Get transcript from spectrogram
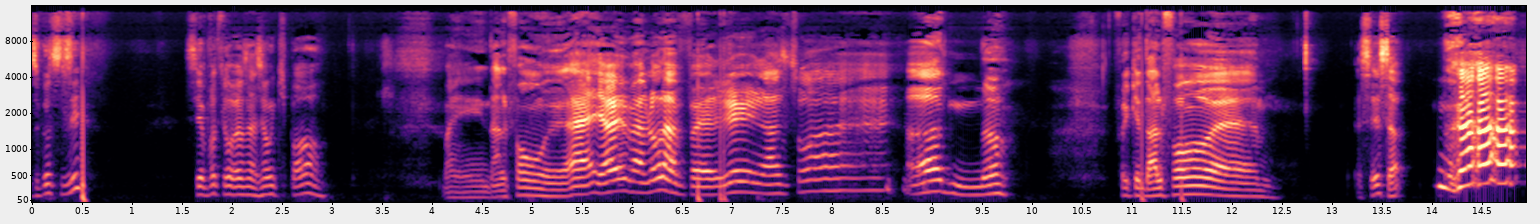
C'est quoi tu dis? S'il n'y a pas de conversation qui part? Ben, dans le fond, euh, aïe, aïe, ma blonde, elle me fait rire à soir. Oh non. Fait que dans le fond, euh, c'est ça.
